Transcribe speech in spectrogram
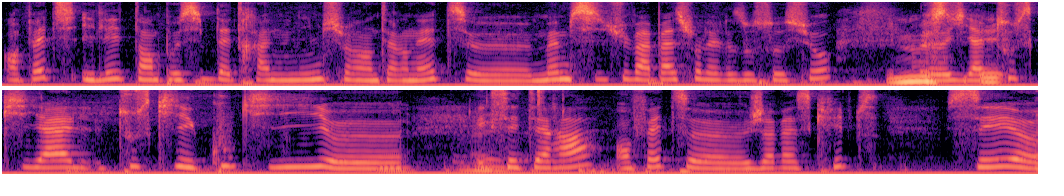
En fait, il est impossible d'être anonyme sur Internet, euh, même si tu vas pas sur les réseaux sociaux. Il euh, y a tout ce qui a, tout ce qui est cookies, euh, ouais. etc. En fait, JavaScript, c'est euh,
